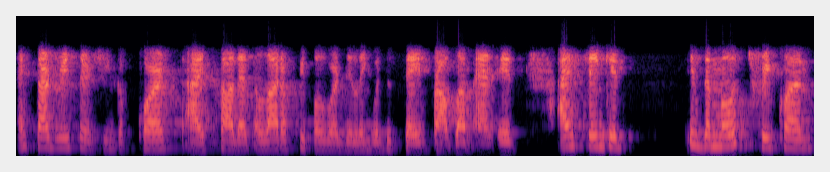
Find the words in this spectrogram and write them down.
I started researching. Of course, I saw that a lot of people were dealing with the same problem, and it's. I think it's is the most frequent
